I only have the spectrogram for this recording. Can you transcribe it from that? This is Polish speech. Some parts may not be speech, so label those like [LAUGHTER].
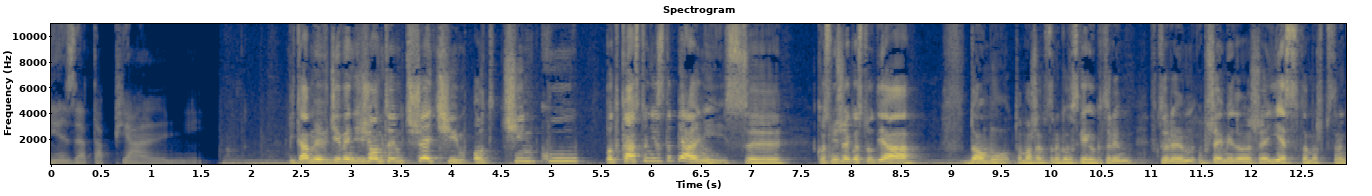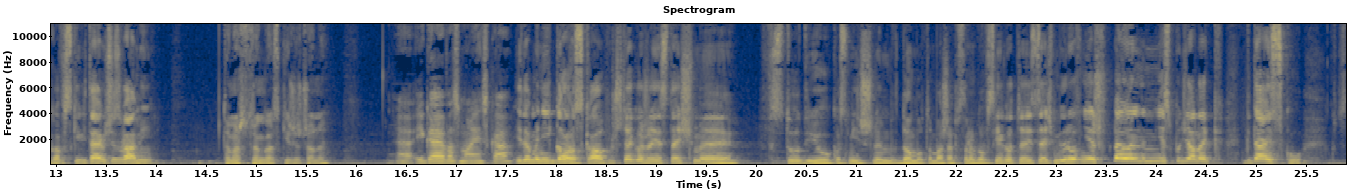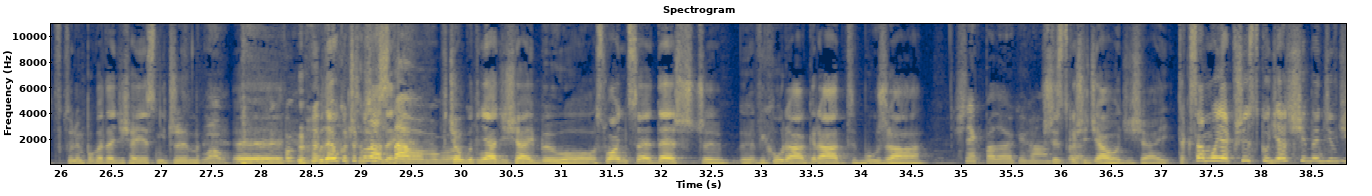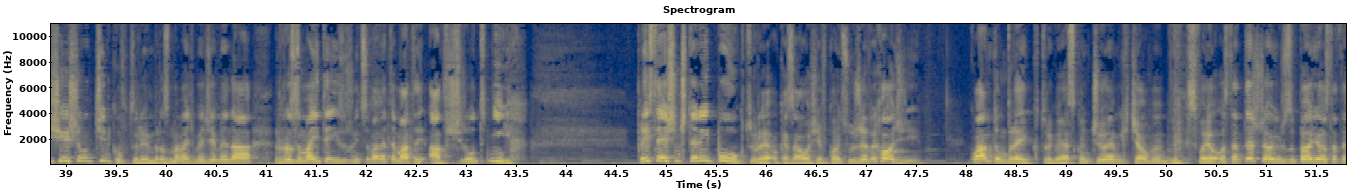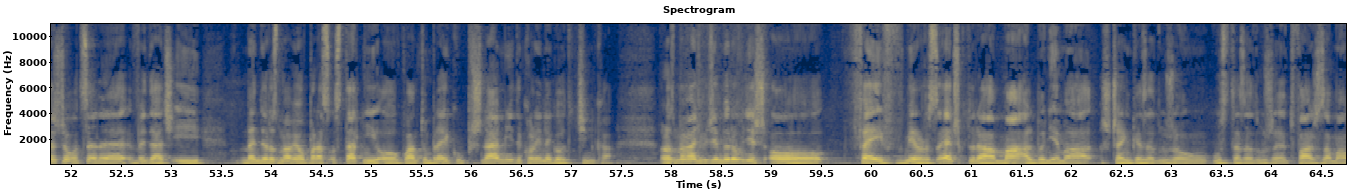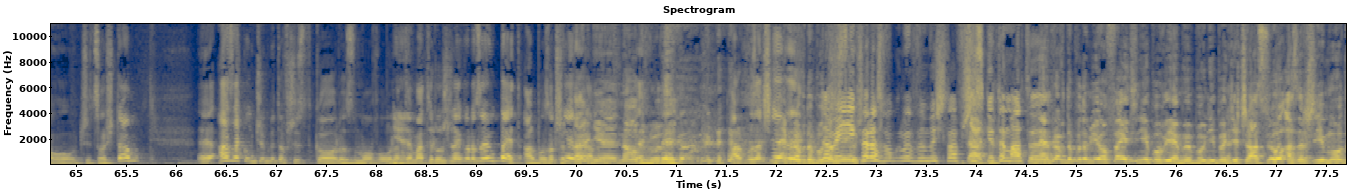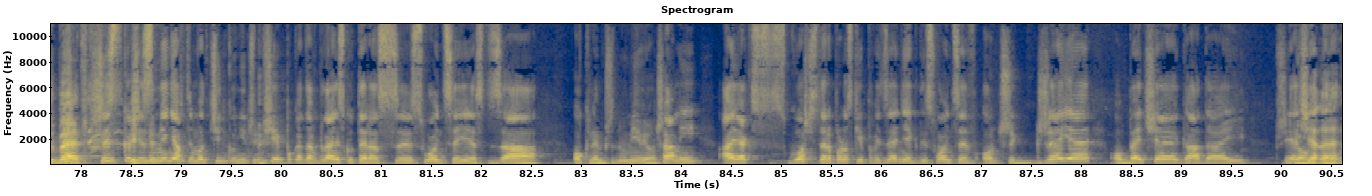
Niezatapialni. Witamy w 93. odcinku podcastu Niezatapialni z y, kosmicznego studia w domu Tomasza Pstrągowskiego, którym, w którym uprzejmie donoszę jest Tomasz Pstrągowski. Witają się z wami. Tomasz Pstrągowski życzony. E, Iga Ewa Smoleńska. I Dominik Gąska. Oprócz tego, że jesteśmy w studiu kosmicznym w domu Tomasza Pstrągowskiego, to jesteśmy również w pełnym niespodzianek Gdańsku, w którym pogoda dzisiaj jest niczym Wow. e, pudełko czekoladek. w ogóle? W ciągu dnia dzisiaj było słońce, deszcz, e, wichura, grad, burza. Śnieg padał jak jechałam. Wszystko super. się działo dzisiaj. Tak samo jak wszystko dziać się będzie w dzisiejszym odcinku, w którym rozmawiać będziemy na rozmaite i zróżnicowane tematy, a wśród nich PlayStation 4,5, które okazało się w końcu, że wychodzi. Quantum Break, którego ja skończyłem i chciałbym [LAUGHS] swoją ostateczną, już zupełnie ostateczną ocenę wydać i będę rozmawiał po raz ostatni o Quantum Breaku, przynajmniej do kolejnego odcinka. Rozmawiać będziemy również o Faith w Mirror's Edge, która ma albo nie ma szczękę za dużą, usta za duże, twarz za małą, czy coś tam. E, A zakończymy to wszystko rozmową Nie. na temat różnego rodzaju bet. Albo zaczniemy Totalnie na odwrót. [LAUGHS] Albo zaczniemy. Najprawdopodobniej... Dominik teraz w ogóle wymyśla wszystkie Tak. tematy. Najprawdopodobniej o Fate nie powiemy, bo nie będzie czasu, a zaczniemy od bet. Wszystko się zmienia w tym odcinku, niczym dzisiaj pogoda w Gdańsku. Teraz y, słońce jest za oknem przed moimi oczami, a jak głosi staropolskie powiedzenie, gdy słońce w oczy grzeje, o becie gadaj przyjaciele.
